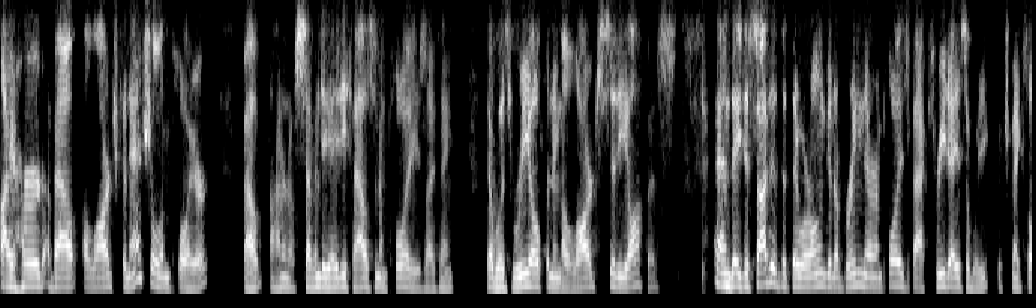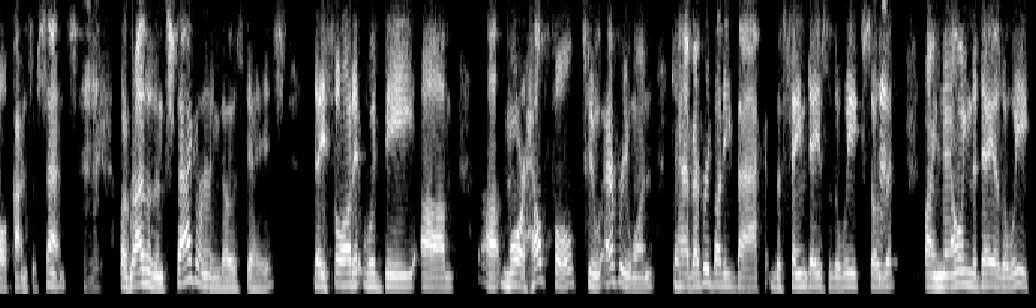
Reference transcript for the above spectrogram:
I heard about a large financial employer about, I don't know, 70, 80,000 employees, I think, that was reopening a large city office. And they decided that they were only going to bring their employees back three days a week, which makes all kinds of sense. Mm-hmm. But rather than staggering those days, they thought it would be um, uh, more helpful to everyone to have everybody back the same days of the week so hmm. that by knowing the day of the week,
